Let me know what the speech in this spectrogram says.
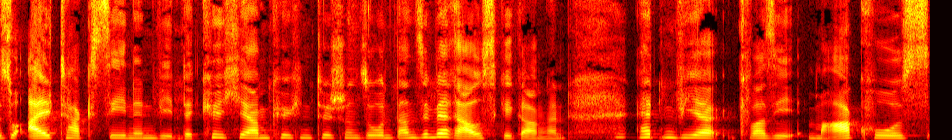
so Alltagsszenen wie in der Küche am Küchentisch und so. Und dann sind wir rausgegangen. Hätten wir quasi Marcos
